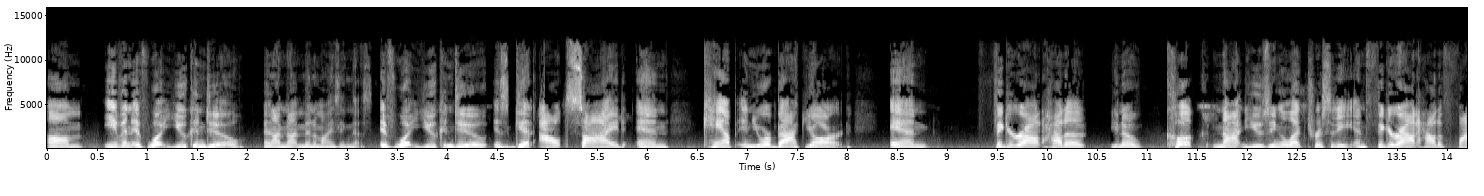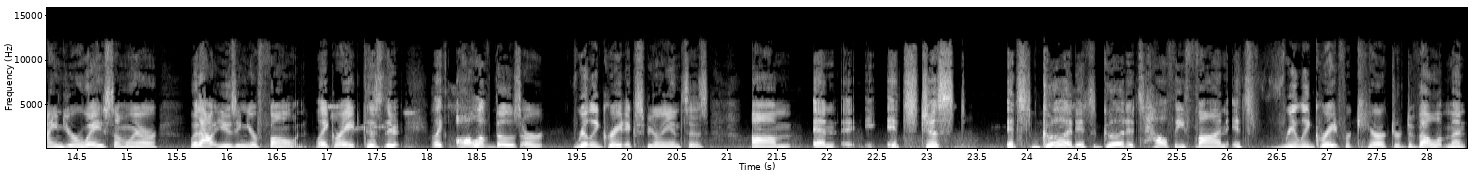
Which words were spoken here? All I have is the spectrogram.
um, even if what you can do, and I'm not minimizing this, if what you can do is get outside and camp in your backyard and figure out how to, you know, cook not using electricity and figure out how to find your way somewhere without using your phone. Like, right? Because they're like all of those are really great experiences. Um, and it's just, it's good. It's good. It's healthy fun. It's really great for character development.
